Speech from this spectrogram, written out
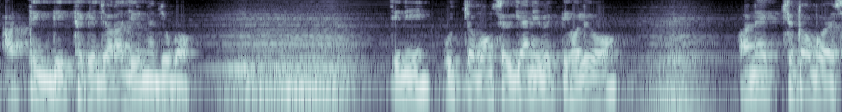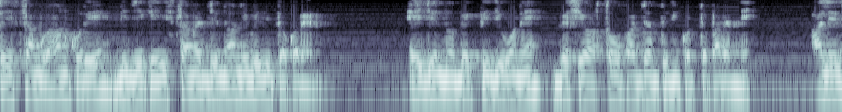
আর্থিক দিক থেকে জরাজীর্ণ যুবক। তিনি উচ্চ বংশের জ্ঞানী ব্যক্তি হলেও অনেক ছোট বয়সে ইসলাম গ্রহণ করে নিজেকে ইসলামের জন্য নিবেদিত করেন। এই জন্য ব্যক্তি জীবনে বেশি অর্থ উপার্জন তিনি করতে পারেননি। আলীর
